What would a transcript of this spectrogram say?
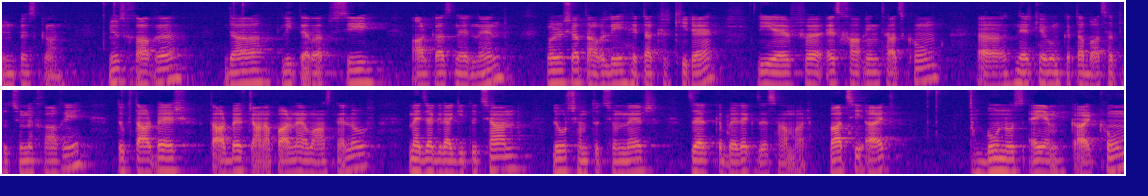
նույնպես կան։ Մյուս խաղը դա լիտերատուսի արկածներն են, որը շատ ավելի հետաքրքիր է եւ այս խաղի ընթացքում ներքևում կտա բացատրությունը խաղի, դուք տարբեր տարբեր ճանապարհներով անցնելով մեդիագրագիտության լուրջ հմտություններ ձեռք կբերեք ձեզ համար։ Բացի այդ, bonus AM կայքում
